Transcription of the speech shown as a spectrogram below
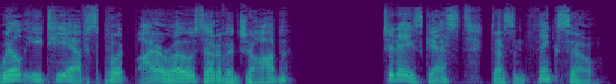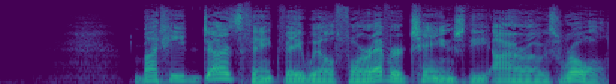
Will ETFs put IROs out of a job? Today's guest doesn't think so. But he does think they will forever change the IRO's role.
